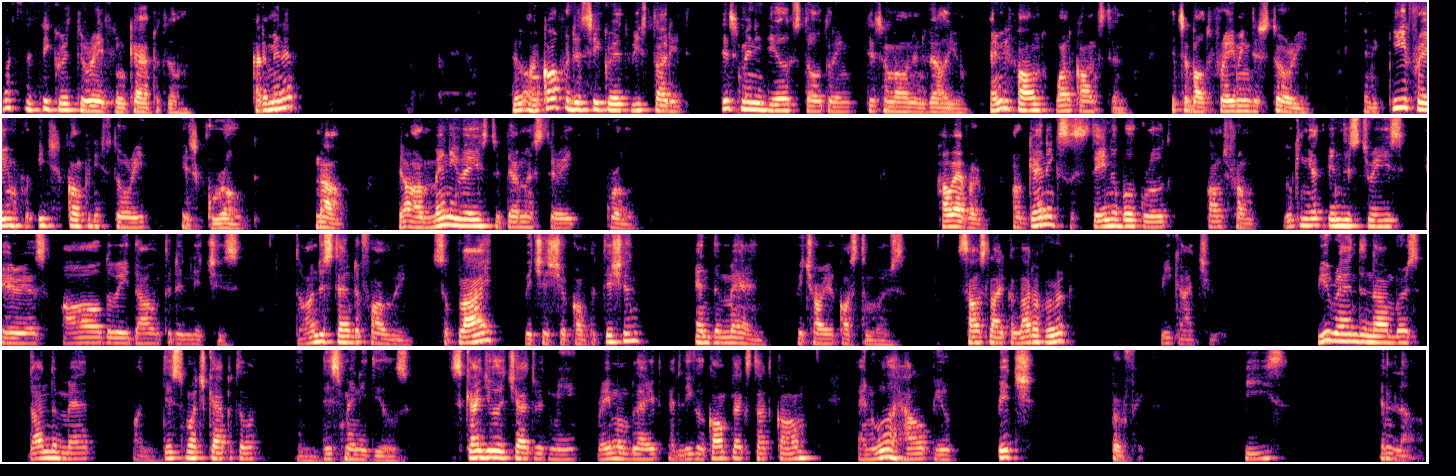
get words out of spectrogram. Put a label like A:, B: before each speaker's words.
A: What's the secret to raising capital? Got a minute? To uncover the secret, we studied this many deals totaling this amount in value, and we found one constant. It's about framing the story. And the key frame for each company story is growth. Now, there are many ways to demonstrate growth. However, organic sustainable growth comes from looking at industries, areas, all the way down to the niches to understand the following. Supply, which is your competition, and demand, which are your customers. Sounds like a lot of work? We got you. We ran the numbers, done the math on this much capital and this many deals. Schedule a chat with me, Raymond Blijd at legalcomplex.com, and we'll help you pitch perfect. Peace and love.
